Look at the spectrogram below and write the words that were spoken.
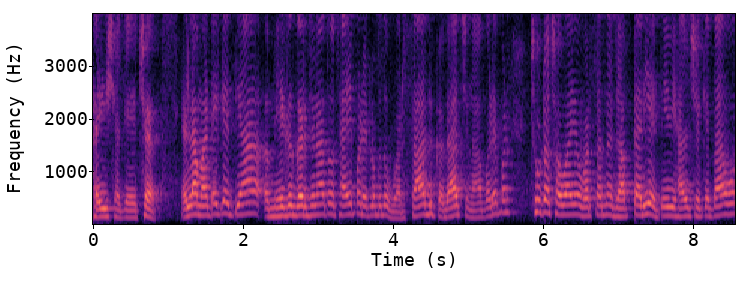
થઈ શકે છે. એટલા માટે કે ત્યાં મેઘગર્જના તો થાય, પણ એટલો બધો વરસાદ કદાચ ના પડે. પણ છૂટો છવાયો વરસાદના ઝાપટા રહે તેવી હાલ શક્યતાઓ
